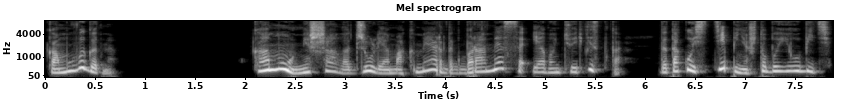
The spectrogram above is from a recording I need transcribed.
Кому выгодно? Кому мешала Джулия Макмердок, баронесса и авантюристка до такой степени, чтобы ее убить?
